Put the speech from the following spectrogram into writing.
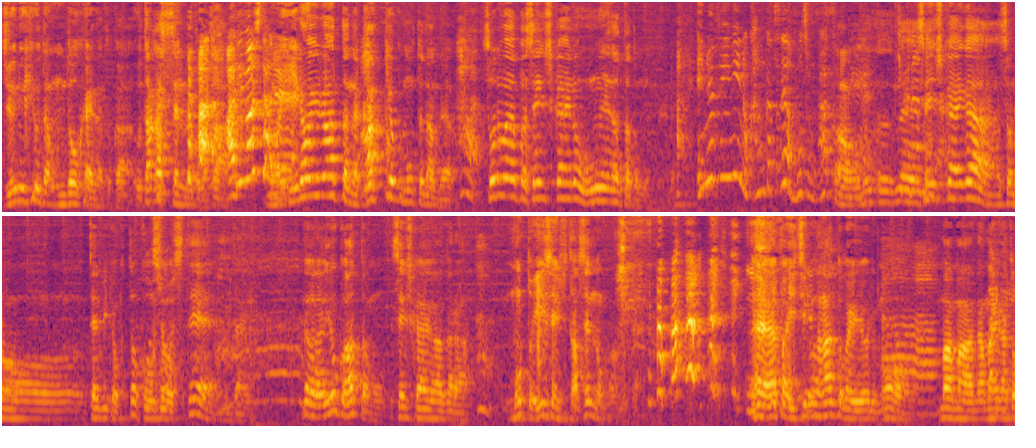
12球団運動会だとか歌合戦だとかさ ありましたもういねろいろあったんだよ。各局持ってたんだよ、はい。それはやっぱ選手会の運営だったと思うんだよね。あ NPB の管轄ではもちろんなくて。うん。球団内で選手会がそのテレビ局と交渉してみたいな。だからよくあったもん。選手会側から、もっといい選手出せんのか？みたいな。やっぱり一軍半とかいうよりもまあまあ名前が通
